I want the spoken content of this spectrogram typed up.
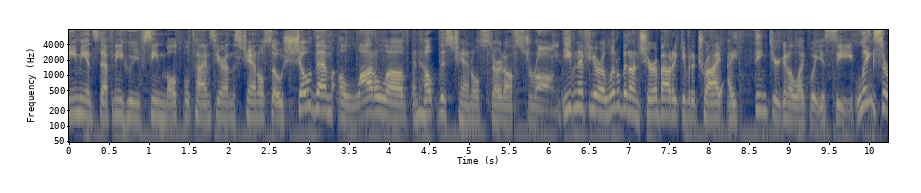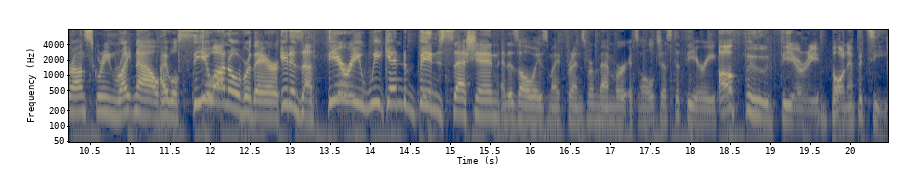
Amy and Stephanie, who you've seen multiple times here on this channel, so show them a lot of love and help this channel start off strong. Even if you're a little bit unsure about it, give it a try. I think you're gonna like what you see. Links are on screen right now. I will see you on over there. It is a theory weekend binge session. And as always, my friends, remember it's all just a theory. A food theory. Bon appetit.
